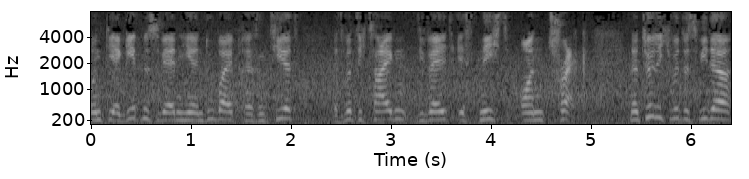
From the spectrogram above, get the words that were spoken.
und die Ergebnisse werden hier in Dubai präsentiert. Es wird sich zeigen, die Welt ist nicht on track. Natürlich wird es wieder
